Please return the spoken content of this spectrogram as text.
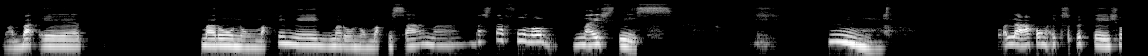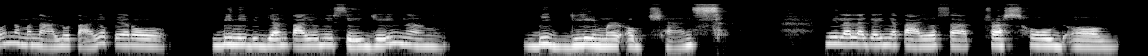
Mabait, marunong makinig, marunong makisama, basta full of niceties. Hmm. Wala akong expectation na manalo tayo pero binibigyan tayo ni CJ ng big glimmer of chance. Nilalagay niya tayo sa threshold of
